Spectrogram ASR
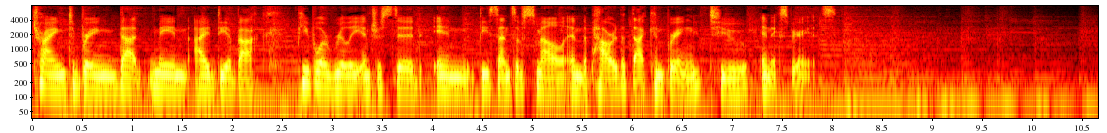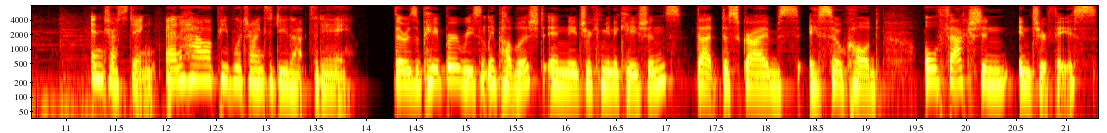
trying to bring that main idea back. People are really interested in the sense of smell and the power that that can bring to an experience. Interesting. And how are people trying to do that today? There was a paper recently published in Nature Communications that describes a so called olfaction interface.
